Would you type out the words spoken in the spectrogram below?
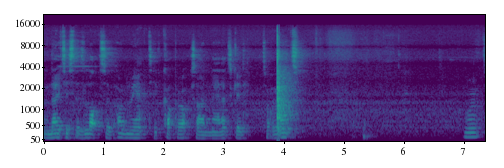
You'll notice there's lots of unreactive copper oxide in there, that's good, that's what we want. Right.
